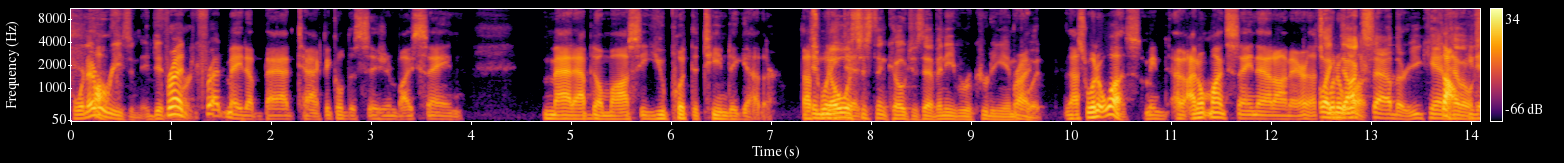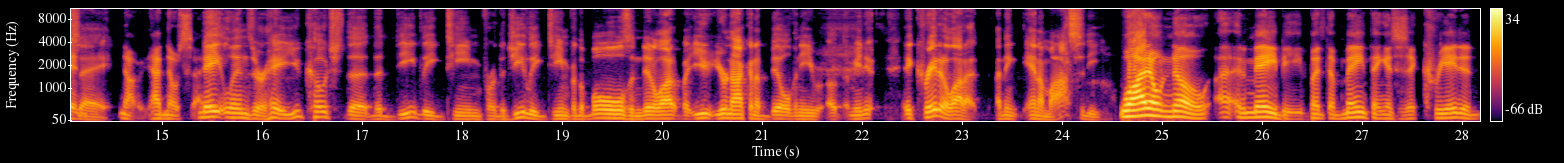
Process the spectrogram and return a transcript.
for whatever Oh, reason. It didn't Fred work. Fred made a bad tactical decision by saying, Matt Abdelmassih, you put the team together. That's and what no assistant coaches have any recruiting input. Right. That's what it was. I mean, I, don't mind saying that on air. That's like what it Doc was. Sadler, you can't No, have a say. No, had no say. Nate Loenser, hey, you coached the the D League team for the G League team for the Bulls and did a lot, but you you're not going to build any. uh, I mean, it, it created a lot of I think animosity. Well, I don't know, uh, maybe, but the main thing is, is it created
